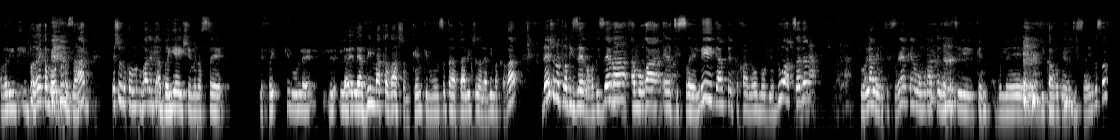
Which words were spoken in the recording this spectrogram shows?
אבל היא, היא ברקע מאוד חזק. יש לנו כמובן את אביי שמנסה לפ... כאילו ל... ל... להבין מה קרה שם, כן? כאילו הוא עושה את התהליך שלה להבין מה קרה. ויש לנו את רבי זרע, רבי זרע המורה ארץ ישראלי, גם כן ככה מאוד מאוד ידוע, בסדר? שהוא עלה לארץ ישראל, כן, הוא אמרה כזה חצי, כן, אבל אה, בעיקר בארץ ישראל בסוף.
